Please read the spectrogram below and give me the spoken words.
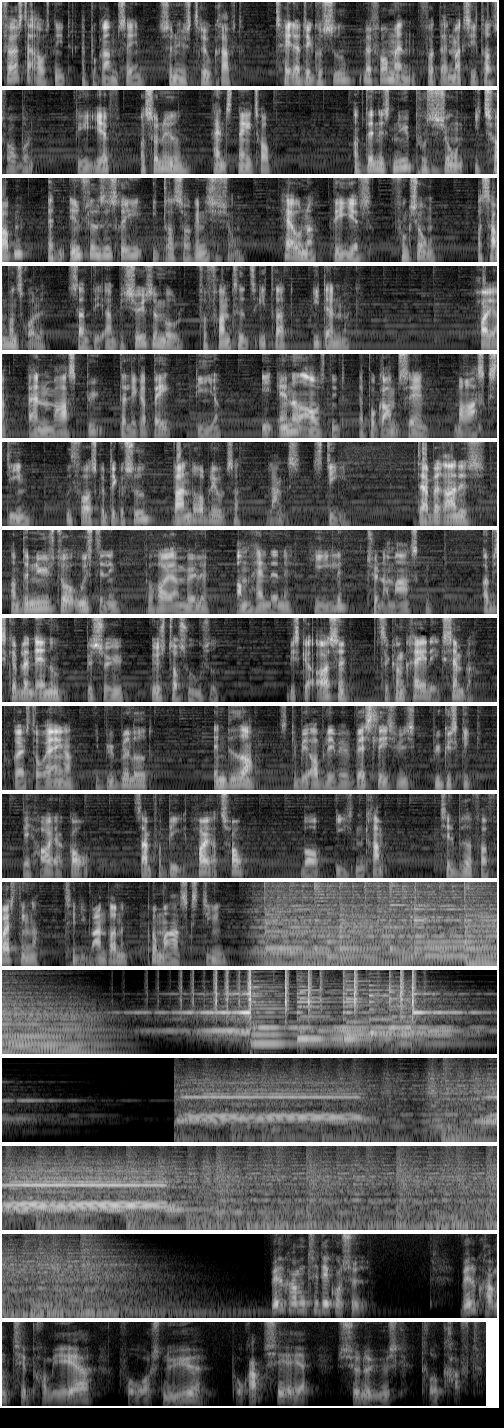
første afsnit af programserien Sønderjysk Drivkraft taler DK Syd med formanden for Danmarks Idrætsforbund, DIF og Sønderjyden, Hans Natorp, om dennes nye position i toppen af den indflydelsesrige idrætsorganisation, herunder DIF's funktion og samfundsrolle, samt de ambitiøse mål for fremtidens idræt i Danmark. Højer er en marsk by, der ligger bag Diger. I andet afsnit af programserien Marsk Stien udforsker DK Syd vandreoplevelser langs stien. Der berettes om den nye store udstilling på Højre Mølle, omhandlende hele Tøndermarsken. Og vi skal blandt andet besøge Østershuset. Vi skal også til konkrete eksempler på restaureringer i bybilledet. Endvidere skal vi opleve vestlæsvisk byggeskik ved Højre Gård, samt forbi Højre Torv, hvor Isen Kram tilbyder forfriskninger til de vandrende på Marskstien. Velkommen til DK Sød. Velkommen til premiere for vores nye programserie Sønderjysk Drivkraft.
